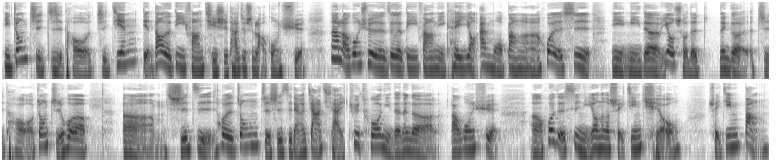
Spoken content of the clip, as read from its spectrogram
你中指指头指尖点到的地方，其实它就是劳宫穴。那劳宫穴的这个地方，你可以用按摩棒啊，或者是你你的右手的那个指头，中指或呃食指或者中指食指两个加起来去搓你的那个劳宫穴。呃，或者是你用那个水晶球、水晶棒，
